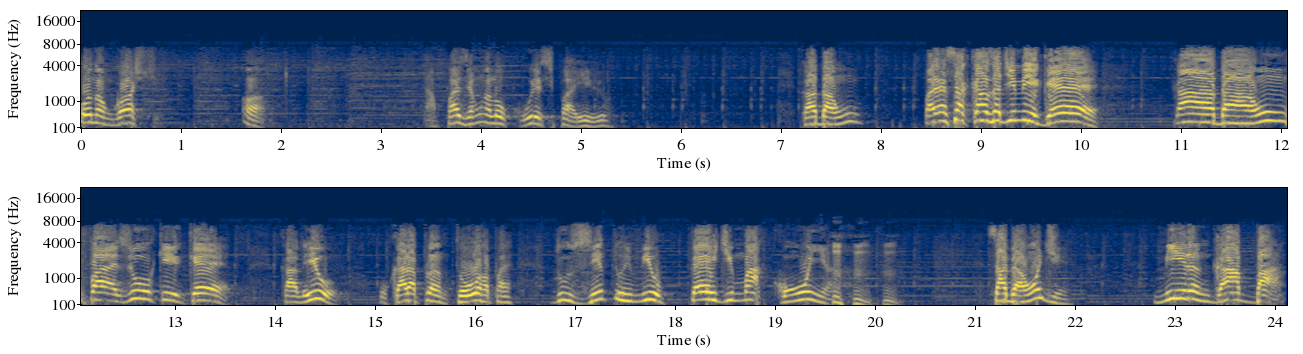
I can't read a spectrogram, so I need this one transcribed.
ou não goste. Ó. Rapaz, é uma loucura esse país, viu? Cada um. Parece a casa de Miguel. Cada um faz o que quer. Calil, o cara plantou, rapaz, 200 mil pés de maconha. Sabe aonde? Mirangaba.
